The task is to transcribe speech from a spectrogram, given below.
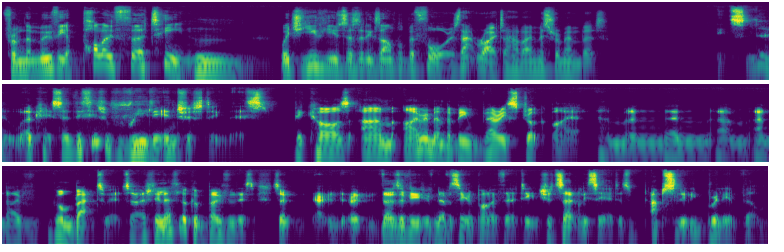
from the movie Apollo 13. Mm which you've used as an example before. Is that right, or have I misremembered? It's no. Okay, so this is really interesting. This because um, I remember being very struck by it, um, and then um, and I've gone back to it. So actually, let's look at both of this. So uh, uh, those of you who've never seen Apollo 13 should certainly see it. It's an absolutely brilliant film.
